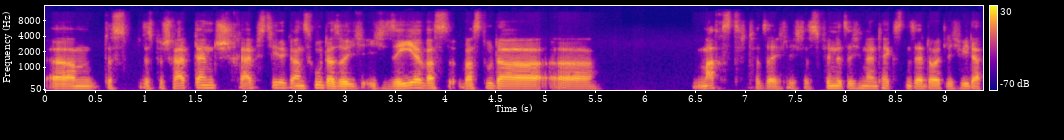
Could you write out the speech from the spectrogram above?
ähm, das, das beschreibt deinen Schreibstil ganz gut. Also ich, ich sehe, was, was du da äh, machst tatsächlich. Das findet sich in deinen Texten sehr deutlich wieder.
